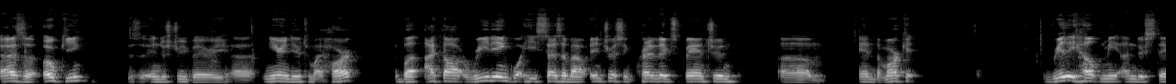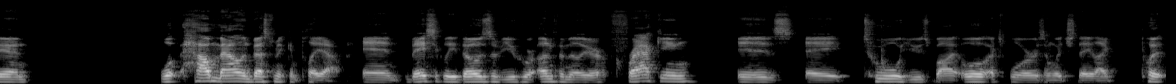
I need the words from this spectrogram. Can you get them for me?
As a Okie, this is an industry very uh, near and dear to my heart. But I thought reading what he says about interest and credit expansion um, and the market really helped me understand what how malinvestment can play out. And basically, those of you who are unfamiliar, fracking is a tool used by oil explorers in which they like put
